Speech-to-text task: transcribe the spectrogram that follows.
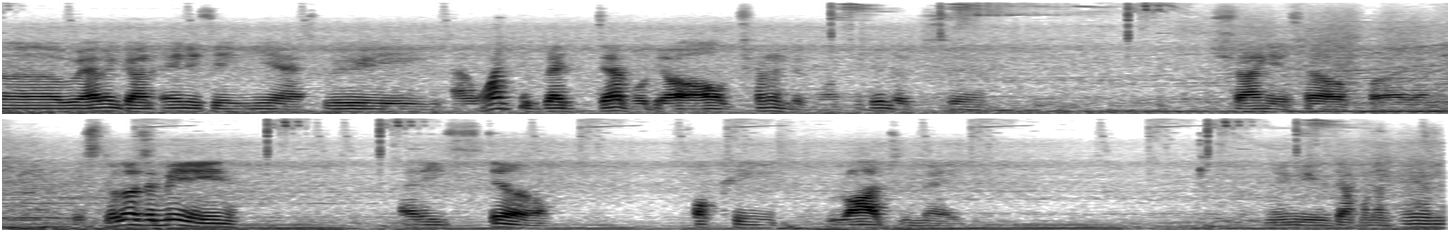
uh, we haven't got anything yet. We I want the Red Devil, the alternative one. It looks uh, shiny as hell, but um, it still doesn't mean that he's still fucking rod. You use that one on him.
